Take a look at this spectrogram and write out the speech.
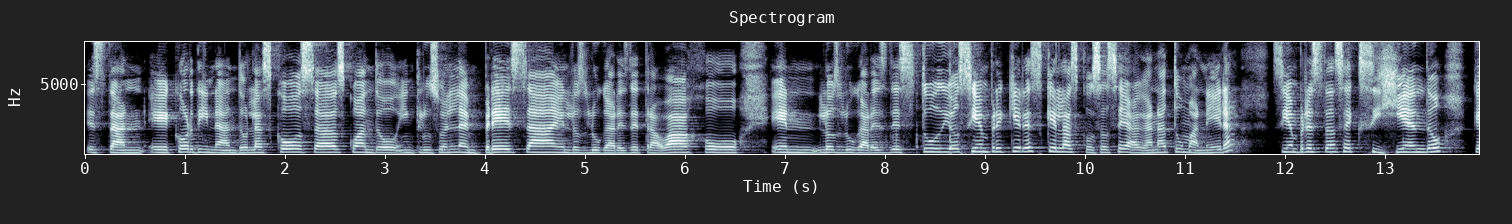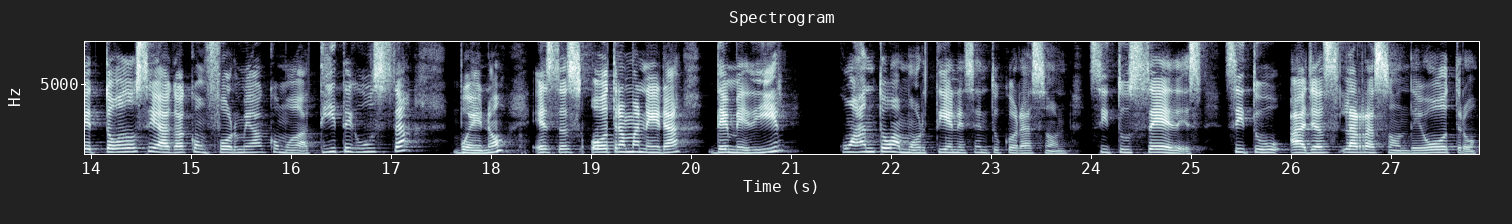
están eh, coordinando las cosas, cuando incluso en la empresa, en los lugares de trabajo, en los lugares de estudio, siempre quieres que las cosas se hagan a tu manera. Siempre estás exigiendo que todo se haga conforme a como a ti te gusta. Bueno, esta es otra manera de medir cuánto amor tienes en tu corazón. Si tú cedes, si tú hallas la razón de otro,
